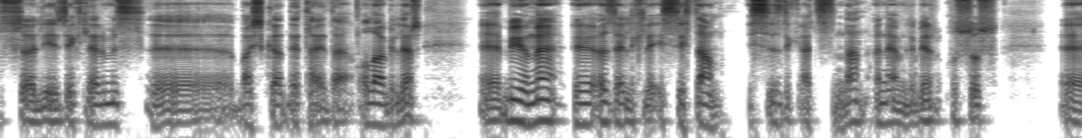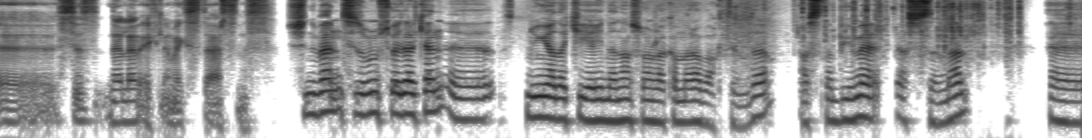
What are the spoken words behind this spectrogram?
söyleyeceklerimiz e, başka detayda olabilir. E, büyüme e, özellikle istihdam, işsizlik açısından önemli bir husus. E, siz neler eklemek istersiniz? Şimdi ben siz bunu söylerken e, dünyadaki yayınlanan son rakamlara baktığımda aslında büyüme açısından e,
